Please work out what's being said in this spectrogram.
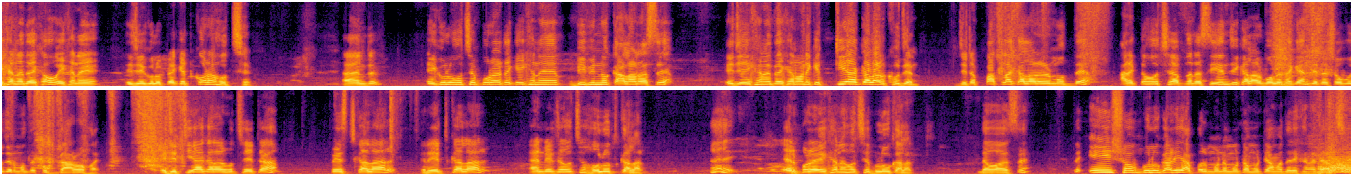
এখানে দেখাও, এখানে এই যেগুলো প্যাকেট করা হচ্ছে। অ্যান্ড এগুলো হচ্ছে পুরাটাকে এখানে বিভিন্ন কালার আছে। এই যে এখানে দেখেন, অনেকে টিয়া কালার খুঁজেন, যেটা পাতলা কালারের মধ্যে। আরেকটা হচ্ছে আপনারা সিএনজি কালার বলে থাকেন, যেটা সবুজের মধ্যে খুব গাঢ় হয়। এই যে টিয়া কালার হচ্ছে এটা, paste colour, red colour and এটা হচ্ছে হলুদ কালার। হ্যাঁ এরপরে এখানে হচ্ছে ব্লু কালার। দেওয়া আছে। তো এই সবগুলো গাড়ি আপনার মনে মোটামুটি আমাদের এখানে যাচ্ছে।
